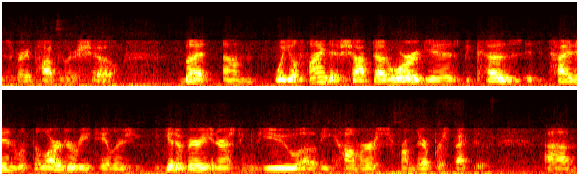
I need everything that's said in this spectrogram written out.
is a very popular show. But um, what you'll find at shop.org is because it's tied in with the larger retailers, you, you get a very interesting view of e-commerce from their perspective. Um,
